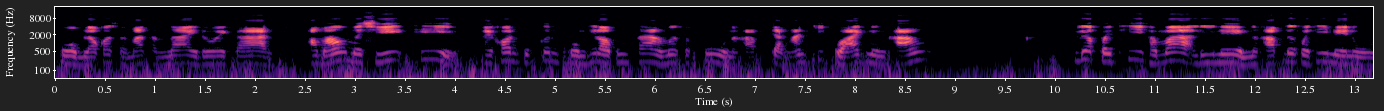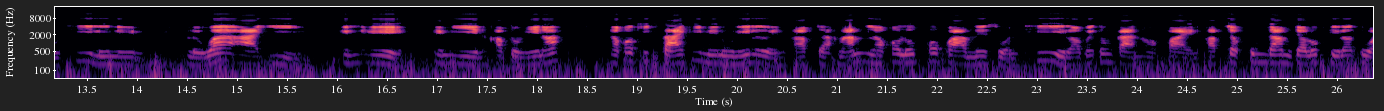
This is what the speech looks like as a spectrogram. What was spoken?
Chrome เราก็สามารถทำได้โดยการเอาเมาส์มาชี้ที่ไอคอน Google Chrome ที่เราเพิ่งสร้างเมื่อสักครู่นะครับ จากนั้นคลิกขวาอีกหนึ่งครั้ง เลือกไปที่คำว่า rename นะครับ เลือกไปที่เมนูที่ rename หรือว่า re na me นะครับตรงนี้นะ แล้วก็คลิกซ้ายที่เมนูนี้เลยนะครับ จากนั้นเราก็ลบข้อความในส่วนที่เราไม่ต้องการออกไปนะครับ จะคุมดำจะลบทีละตัว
